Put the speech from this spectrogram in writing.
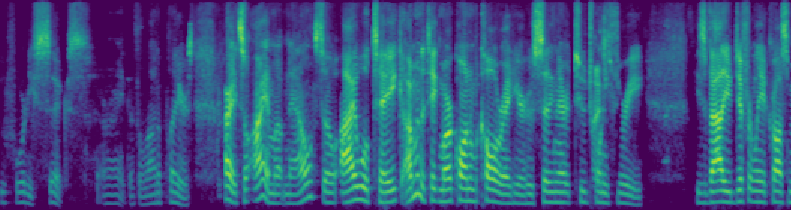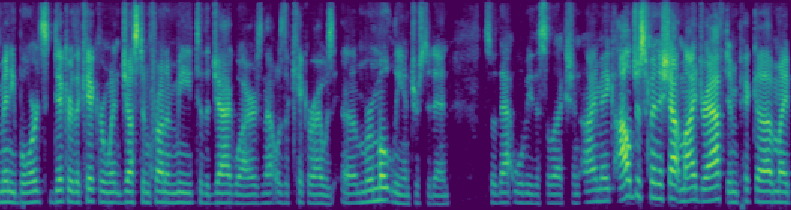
246. All right, that's a lot of players. All right, so I am up now. So I will take, I'm going to take Marquan McCall right here, who's sitting there at 223. He's valued differently across many boards. Dicker, the kicker, went just in front of me to the Jaguars, and that was the kicker I was um, remotely interested in. So that will be the selection I make. I'll just finish out my draft and pick uh, my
